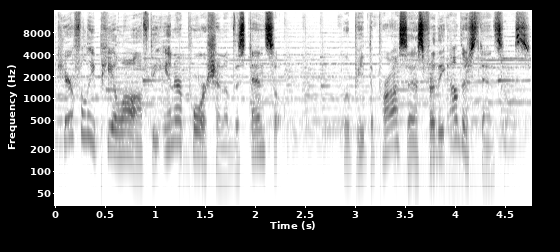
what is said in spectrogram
Carefully peel off the inner portion of the stencil. Repeat the process for the other stencils.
